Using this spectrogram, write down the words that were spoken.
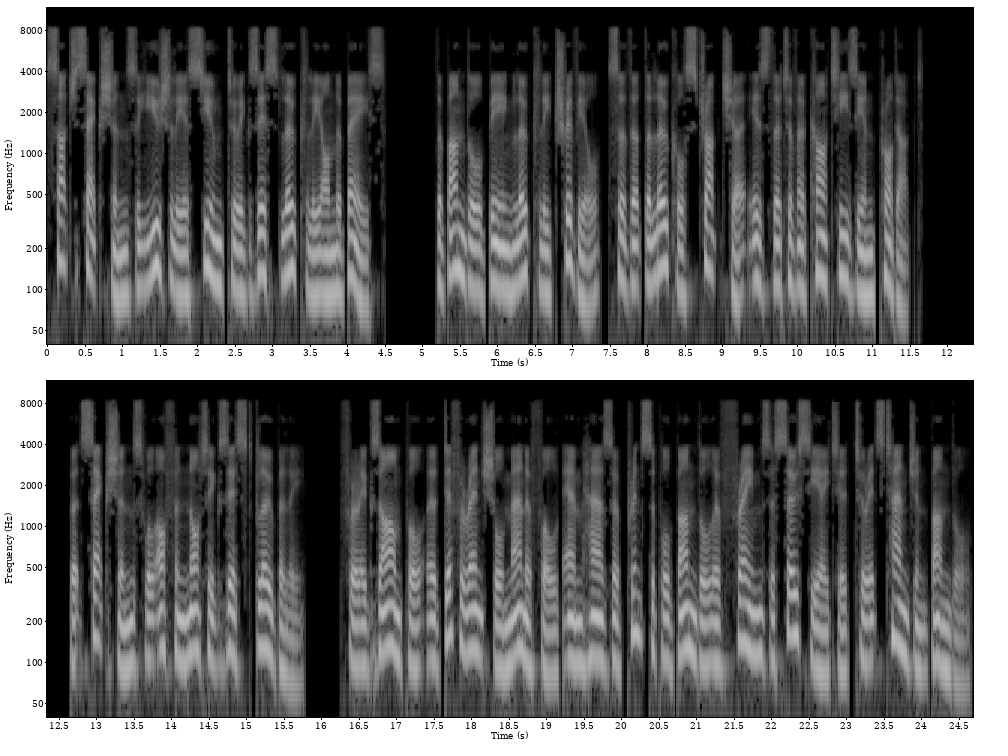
Such sections are usually assumed to exist locally on the base, the bundle being locally trivial, so that the local structure is that of a Cartesian product but sections will often not exist globally. For example a differential manifold M has a principal bundle of frames associated to its tangent bundle.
